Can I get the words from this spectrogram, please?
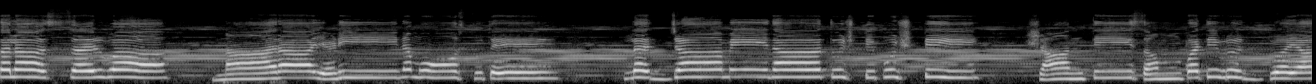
कलाः सर्वा नारायणी नमोऽस्तु ते। लज्जा मेधा तुष्टिपुष्टि शान्ति सम्पतिवृद्वया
